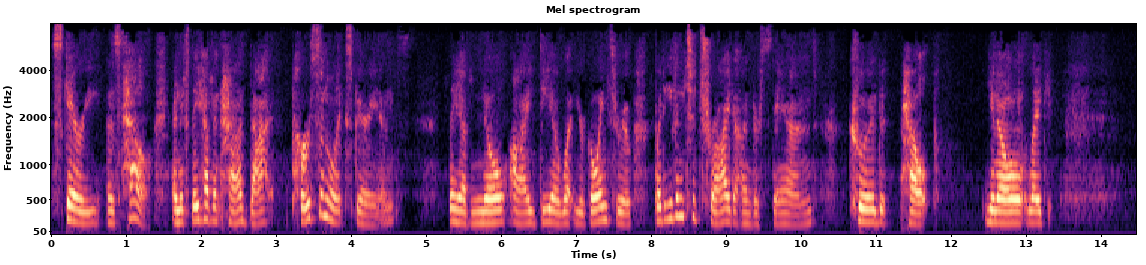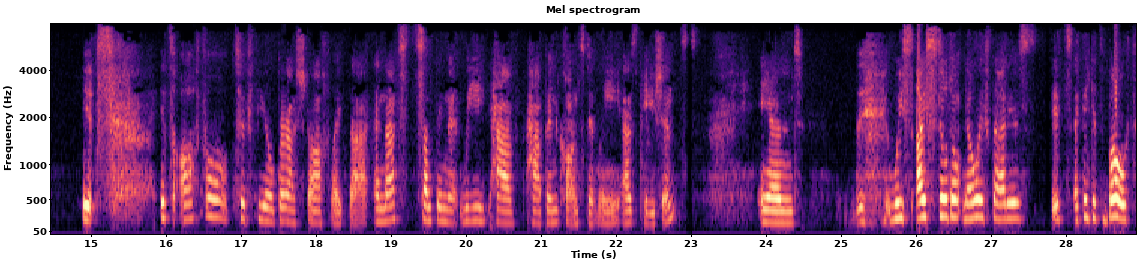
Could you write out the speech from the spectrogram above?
scary as hell. And if they haven't had that personal experience, they have no idea what you're going through. But even to try to understand could help. You know, like it's it's awful to feel brushed off like that. And that's something that we have happen constantly as patients. And we, I still don't know if that is, it's, I think it's both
